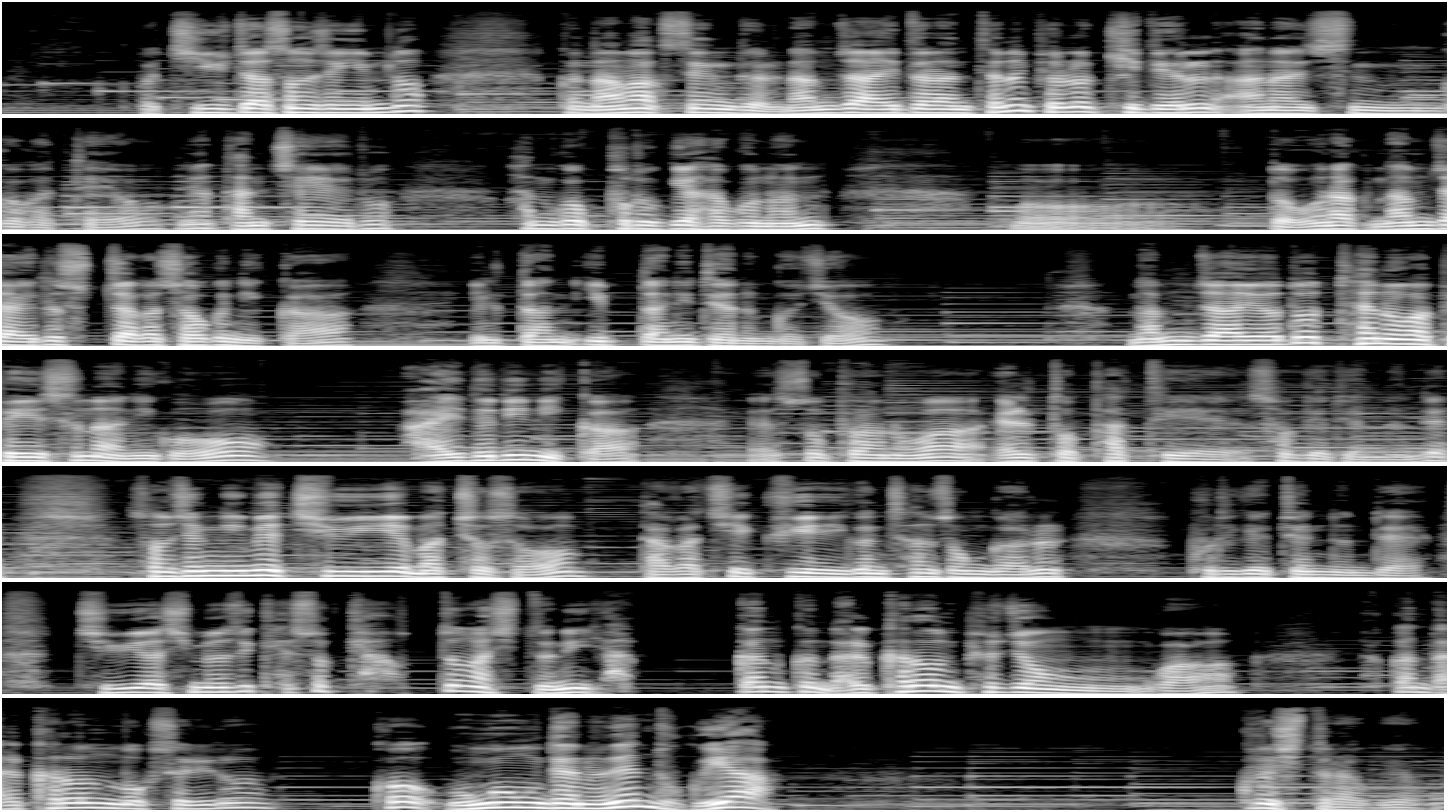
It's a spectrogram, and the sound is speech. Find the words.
뭐 지휘자 선생님도 그 남학생들 남자아이들한테는 별로 기대를 안 하신 것 같아요. 그냥 단체로 한 곡 부르게 하고는 뭐 또 워낙 남자아이들 숫자가 적으니까 일단 입단이 되는 거죠. 남자여도 테너와 베이스는 아니고 아이들이니까 소프라노와 엘토 파트에 서게 됐는데 선생님의 지휘에 맞춰서 다 같이 귀에 익은 찬송가를 부르게 됐는데 지휘하시면서 계속 갸우뚱하시더니 약간 그 날카로운 표정과 약간 날카로운 목소리로 그 웅웅대는 애 누구야? 그러시더라고요.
